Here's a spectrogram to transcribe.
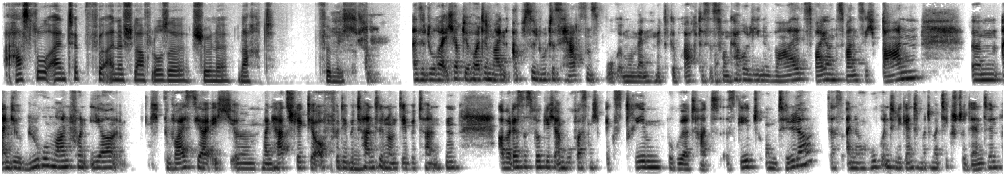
hast du einen Tipp für eine schlaflose, schöne Nacht für mich? Also Dora, ich habe dir heute mein absolutes Herzensbuch im Moment mitgebracht. Das ist von Caroline Wahl, 22 Bahnen, ähm, ein Debütroman von ihr. Ich, du weißt ja, ich, äh, mein Herz schlägt ja oft für Debütantinnen und Debütanten. Aber das ist wirklich ein Buch, was mich extrem berührt hat. Es geht um Tilda, das ist eine hochintelligente Mathematikstudentin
